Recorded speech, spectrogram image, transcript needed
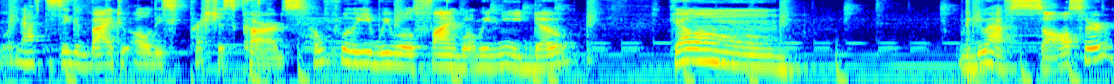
we're gonna have to say goodbye to all these precious cards. Hopefully we will find what we need, though. Come on. We do have Saucer.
